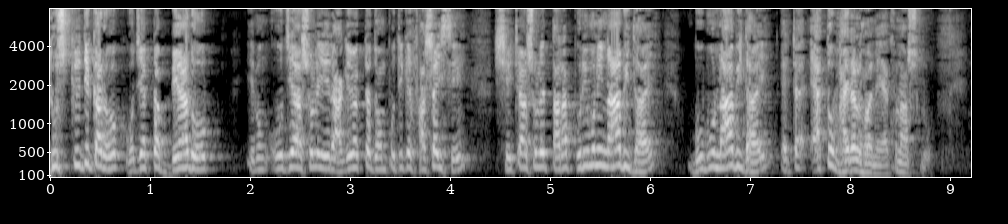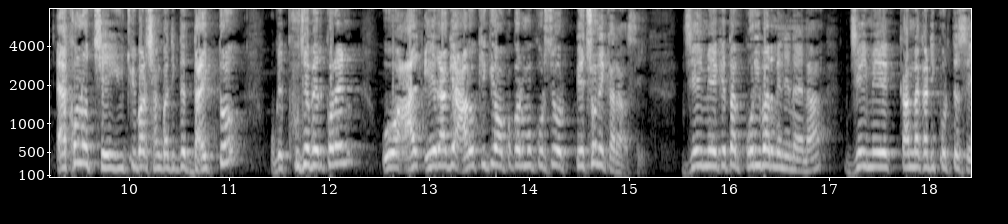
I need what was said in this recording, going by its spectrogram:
দুষ্কৃতিকারক, ও যে একটা বেয়াদব, এবং ও যে আসলে এর আগেও একটা দম্পতিকে ফাঁসাইছে, সেটা আসলে তারা পরিমণি না বিধায়, বুবু না বিধায়, এটা এত ভাইরাল হয় না, এখন আসলো। এখন হচ্ছে ইউটিউবার সাংবাদিকদের দায়িত্ব ওকে খুঁজে বের করেন। ও এর আগে আরও কি কি অপকর্ম করছে, ওর পেছনে কারা আছে? যেই মেয়েকে তার পরিবার মেনে নেয় না, যেই মেয়ে কান্নাকাটি করতেছে,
